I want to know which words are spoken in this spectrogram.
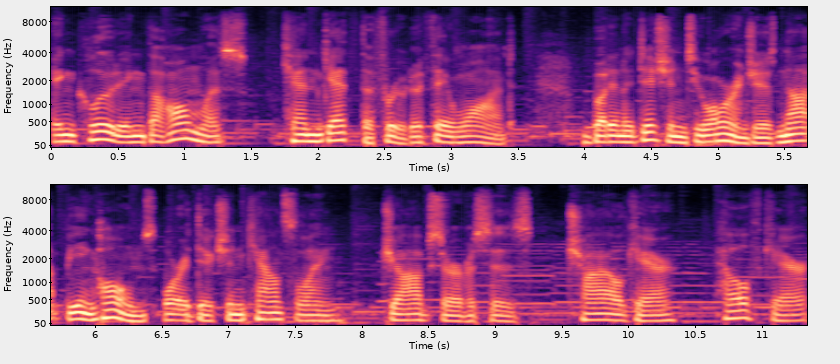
including the homeless, can get the fruit if they want. But in addition to oranges not being homes or addiction counseling, job services, childcare, healthcare,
